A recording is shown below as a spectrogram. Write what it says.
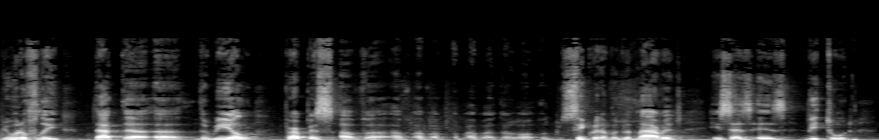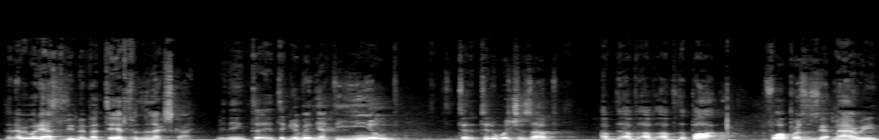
beautifully that uh, uh, the real purpose of, uh, of, of, of, of, secret of a good marriage, he says, is vitur. That everybody has to be mevater for the next guy. Meaning to, to give in, you have to yield to, to the wishes of, of, of, of, of the partner. Four persons get married,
